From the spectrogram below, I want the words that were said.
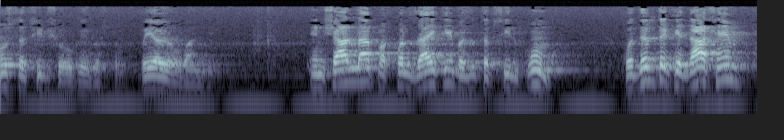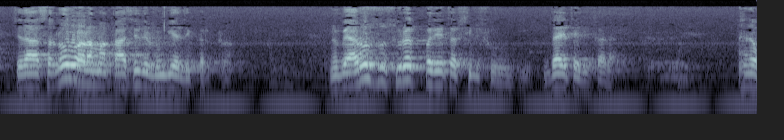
نو تفصیل شروع کړي رسو په یو باندې انشاالله په خپل ځای کې به زه تفصیل کوم خو دلته کې دا خیم چې دا څلور واړه مقاصد ډونډي ذکر کړم نو بیا روز صورت پر تفصیل شروع کی دای طریقه ده دا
